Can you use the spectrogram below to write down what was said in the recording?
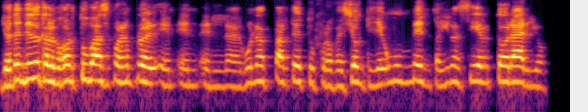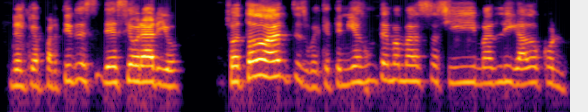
Yo te entiendo que a lo mejor tú vas, por ejemplo, en, alguna parte de tu profesión, que llega un momento, hay un cierto horario, en el que a partir de, de ese horario, sobre todo antes, güey, que tenías un tema más así, más ligado con,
